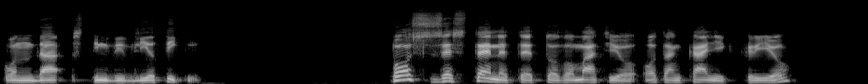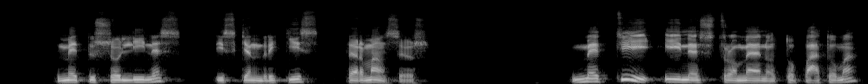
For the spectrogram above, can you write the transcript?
κοντά στην βιβλιοθήκη. Πώς ζεσταίνεται το δωμάτιο όταν κάνει κρύο; Με τους σωλήνες της κεντρικής θερμάνσεως. Με τι είναι στρωμένο το πάτωμα;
